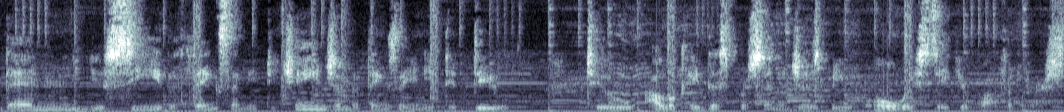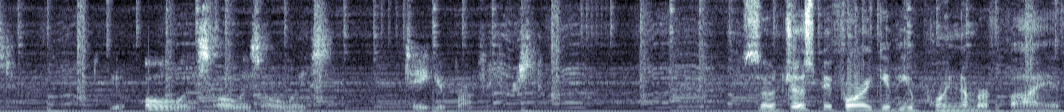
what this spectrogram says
then you see the things that need to change and the things that you need to do to allocate these percentages, but you always take your profit first. You always, always, always take your profit first. So, just before I give you point number five,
